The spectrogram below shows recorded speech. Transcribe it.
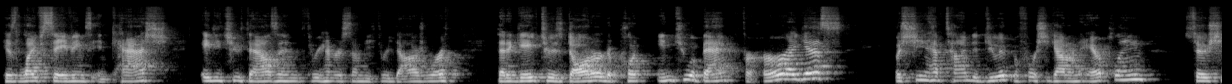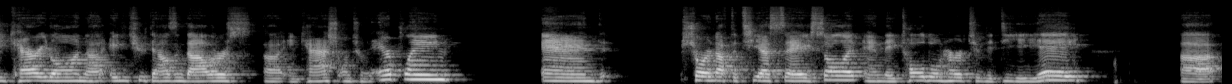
his life savings in cash, eighty-two thousand three hundred seventy-three dollars worth that he gave to his daughter to put into a bank for her, I guess but she didn't have time to do it before she got on an airplane. So she carried on uh, $82,000 uh, in cash onto an airplane. And sure enough, the TSA saw it and they told on her to the DEA. Uh,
